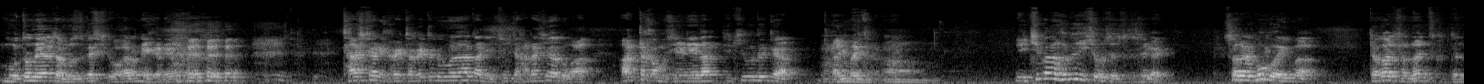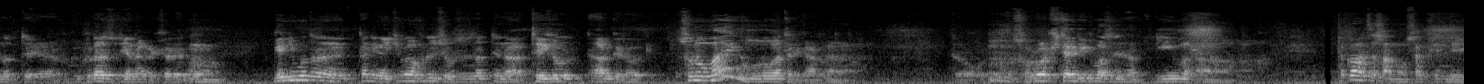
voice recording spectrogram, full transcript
元のやつは難しくてわからねえからよ。確かに竹取物語について話し合うとかあったかもしれねえなって聞く時はありましたからね、一番古い小説世界だから僕は今高橋さん何作ってんのってフランス人やなんか聞かれるとうん「源氏物語」が一番古い小説だっていうのは定評あるけどその前の物語があるん。だ、それは期待できますねなんて言います。高畑さんの作品で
